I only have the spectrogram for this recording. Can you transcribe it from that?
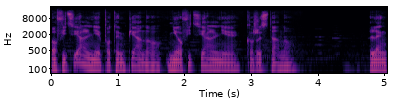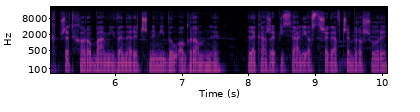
Oficjalnie potępiano, nieoficjalnie korzystano. Lęk przed chorobami wenerycznymi był ogromny. Lekarze pisali ostrzegawcze broszury,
